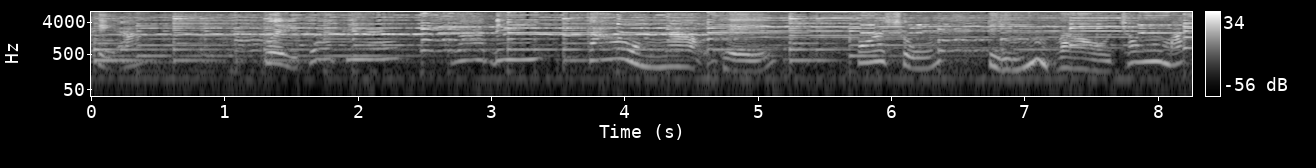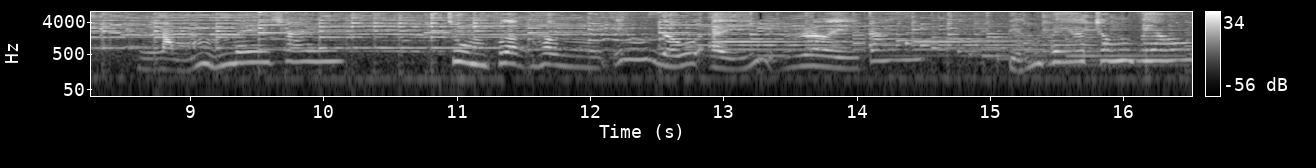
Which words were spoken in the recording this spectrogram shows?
khẽ. Tuổi thơ kia ra đi cao ngạo thế. Hoa súng tím vào trong mắt lắm mê say. Chùm phượng hồng yêu dấu ấy rời tay. Tiếng ve trong veo,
